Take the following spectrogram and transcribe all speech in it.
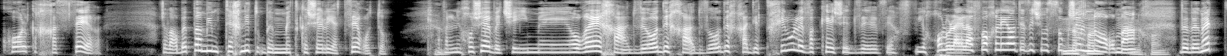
כל כך חסר. עכשיו, הרבה פעמים טכנית באמת קשה לייצר אותו. כן. אבל אני חושבת שאם אה, הורה אחד ועוד אחד ועוד אחד יתחילו לבקש את זה, זה יכול אולי להפוך להיות איזשהו סוג נכון, של נורמה. נכון. ובאמת,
